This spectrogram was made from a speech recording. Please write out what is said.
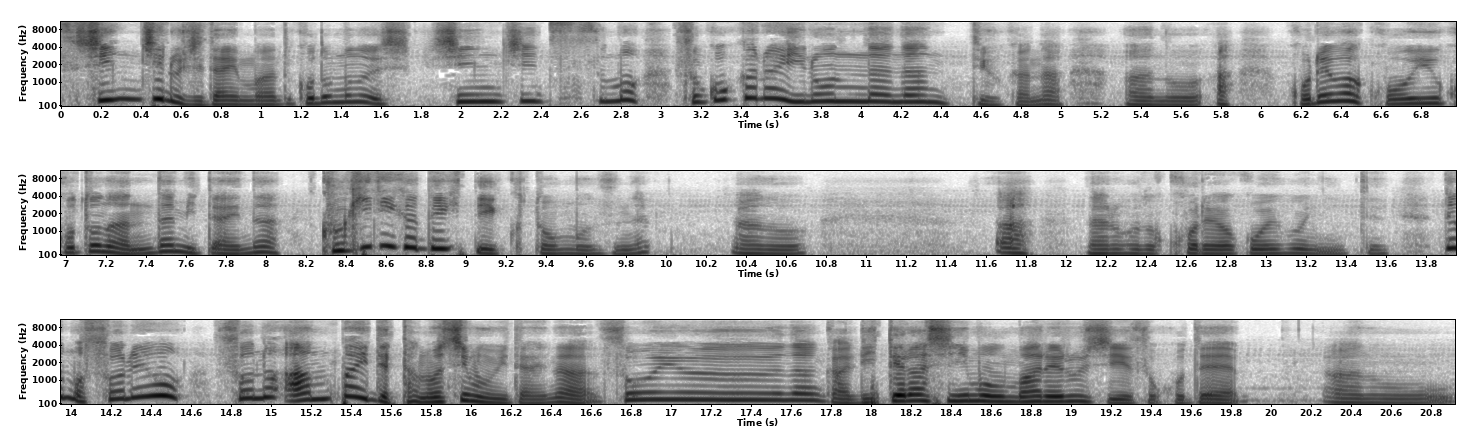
信じる時代もあって、子供の信じつつも、そこからいろんな、なんていうかな、あの、あ、これはこういうことなんだみたいな区切りができていくと思うんですね。あの、あ、なるほど、これはこういう風に言って。でもそれを、その安牌で楽しむみたいな、そういうなんかリテラシーも生まれるし、そこで、あの、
